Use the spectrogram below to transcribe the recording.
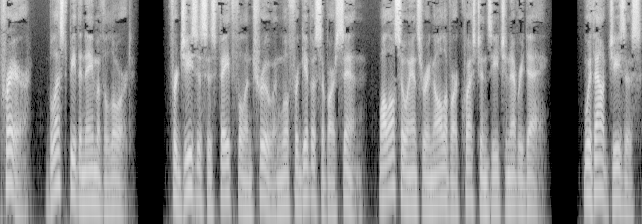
Prayer Blessed be the name of the Lord. For Jesus is faithful and true and will forgive us of our sin, while also answering all of our questions each and every day. Without Jesus,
